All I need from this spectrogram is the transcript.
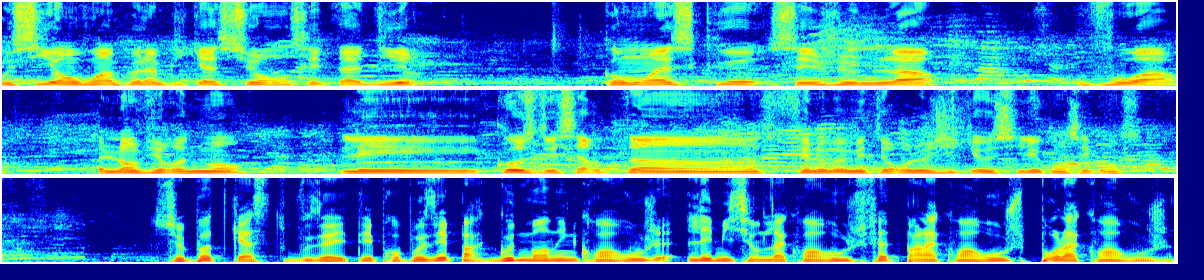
Aussi, on voit un peu l'implication, c'est-à-dire comment est-ce que ces jeunes-là voient l'environnement, les causes de certains phénomènes météorologiques et aussi les conséquences. Ce podcast vous a été proposé par Good Morning Croix-Rouge, l'émission de la Croix-Rouge faite par la Croix-Rouge pour la Croix-Rouge.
